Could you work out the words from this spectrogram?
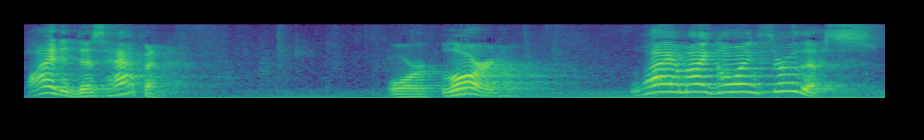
why did this happen? Or, Lord, why am I going through this?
